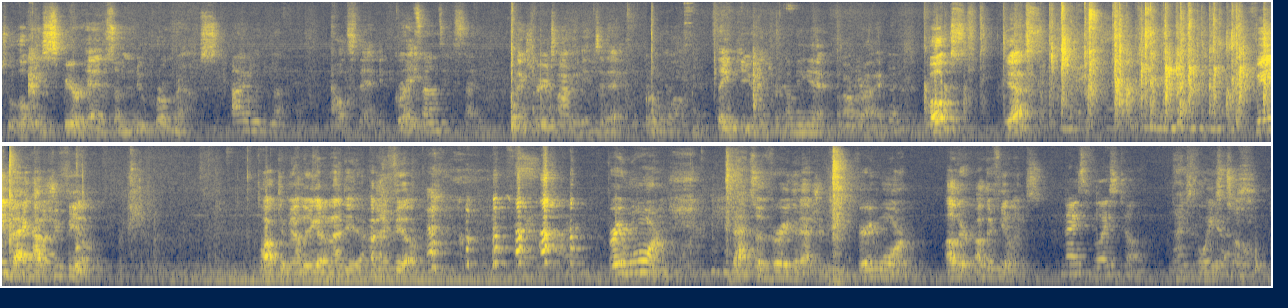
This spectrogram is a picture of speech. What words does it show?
to hopefully spearhead some new programs. I would love that. Outstanding, That great. sounds exciting. Thanks for your time again today. Thank you, thanks for coming in. All right. Folks, yes? Feedback, how did you feel? Talk to me, I know you got an idea. How did you feel? Very warm. That's a very good attribute, very warm. Other, other feelings? Nice voice tone. Nice voice tone.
